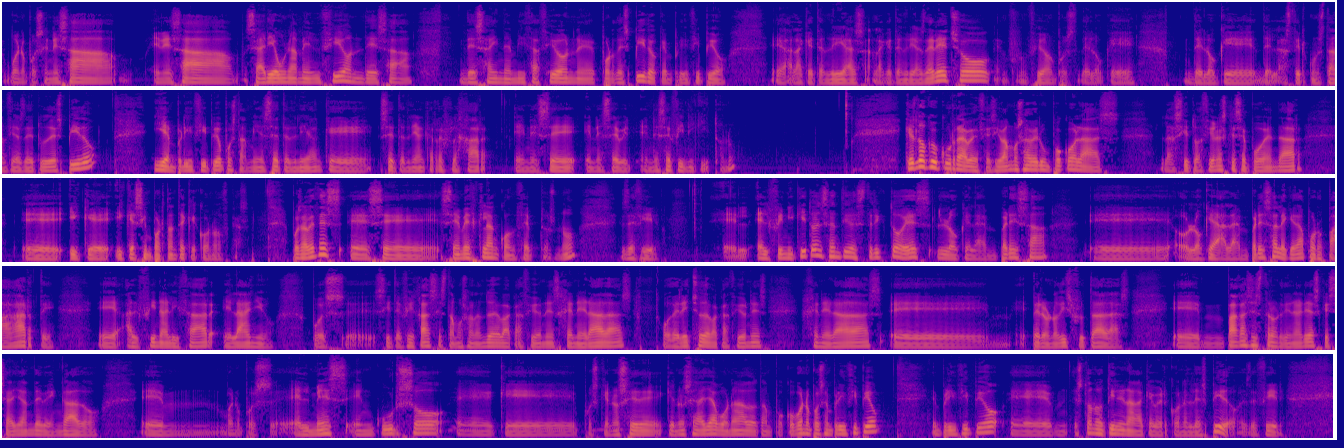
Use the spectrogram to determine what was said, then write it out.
bueno, pues en esa, en esa, se haría una mención de esa de esa indemnización eh, por despido que en principio eh, a la que tendrías a la que tendrías derecho en función pues de lo que de lo que de las circunstancias de tu despido y en principio pues también se tendrían que se tendrían que reflejar en ese en ese en ese finiquito no ¿Qué es lo que ocurre a veces? Y vamos a ver un poco las, las situaciones que se pueden dar eh, y, que, y que es importante que conozcas. Pues a veces se, se mezclan conceptos, ¿no? Es decir, el, finiquito en sentido estricto es lo que la empresa eh, o lo que a la empresa le queda por pagarte eh, al finalizar el año. Pues eh, si te fijas, estamos hablando de vacaciones generadas o derecho de vacaciones generadas pero no disfrutadas, pagas extraordinarias que se hayan devengado, bueno, pues el mes en curso que pues que no se que no se haya abonado tampoco. Bueno, pues en principio, en principio esto no tiene nada que ver con el despido, es decir,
